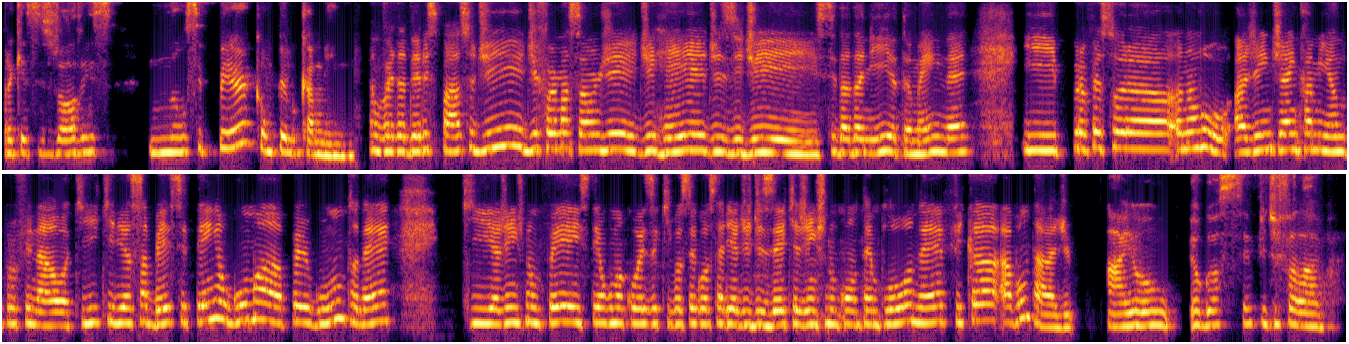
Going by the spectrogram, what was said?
para que esses jovens não se percam pelo caminho. É um verdadeiro espaço de, de formação de, de redes e de cidadania também, né? E, professora Ana Lu, a gente já encaminhando para o final aqui, queria saber se tem alguma pergunta, né? Que a gente não fez, tem alguma coisa que você gostaria de dizer que a gente não contemplou, né? Fica à vontade. Ah, eu, eu gosto sempre de falar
